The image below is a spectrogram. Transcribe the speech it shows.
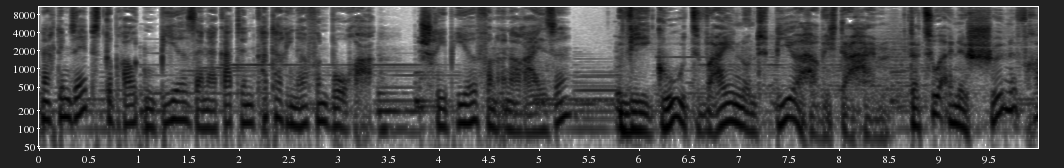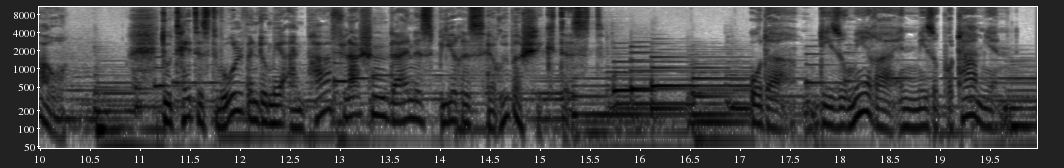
nach dem selbstgebrauten Bier seiner Gattin Katharina von Bora, schrieb ihr von einer Reise Wie gut Wein und Bier habe ich daheim, dazu eine schöne Frau. Du tätest wohl, wenn du mir ein paar Flaschen deines Bieres herüberschicktest. Oder die Sumerer in Mesopotamien,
